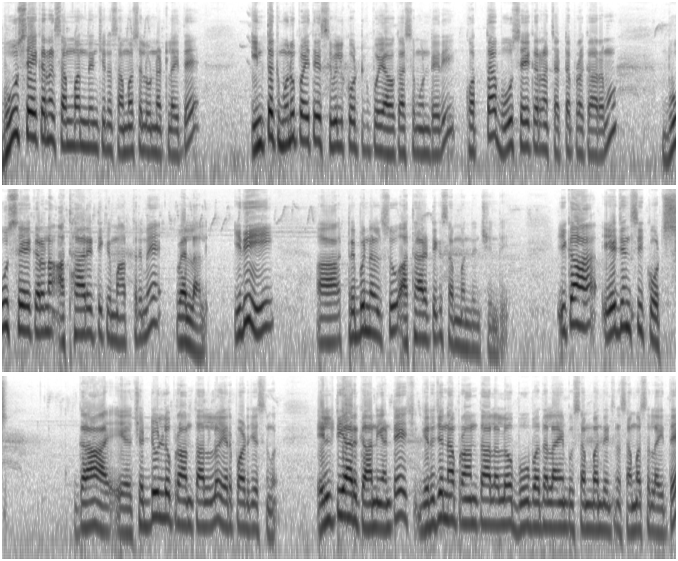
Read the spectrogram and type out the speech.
భూసేకరణకు సంబంధించిన సమస్యలు ఉన్నట్లయితే ఇంతకు మునుపు అయితే సివిల్ కోర్టుకు పోయే అవకాశం ఉండేది. కొత్త భూసేకరణ చట్ట ప్రకారము భూసేకరణ అథారిటీకి మాత్రమే వెళ్ళాలి. ఇది ట్రిబ్యునల్స్ అథారిటీకి సంబంధించింది. ఇక ఏజెన్సీ కోర్ట్స్ గ్రా షెడ్యూల్డ్ ప్రాంతాలలో ఏర్పాటు చేసిన ఎల్టీఆర్ కానీ అంటే గిరిజన ప్రాంతాలలో భూ బదలాయింపుకు సంబంధించిన సమస్యలు అయితే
